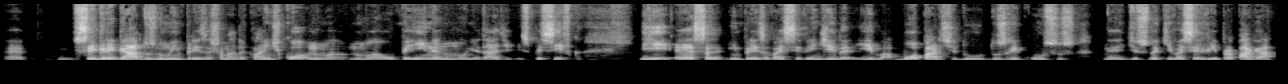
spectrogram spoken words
é, segregados numa empresa chamada Client Co, numa, numa UPI, né, numa unidade específica, e essa empresa vai ser vendida e boa parte do, dos recursos né, disso daqui vai servir para pagar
